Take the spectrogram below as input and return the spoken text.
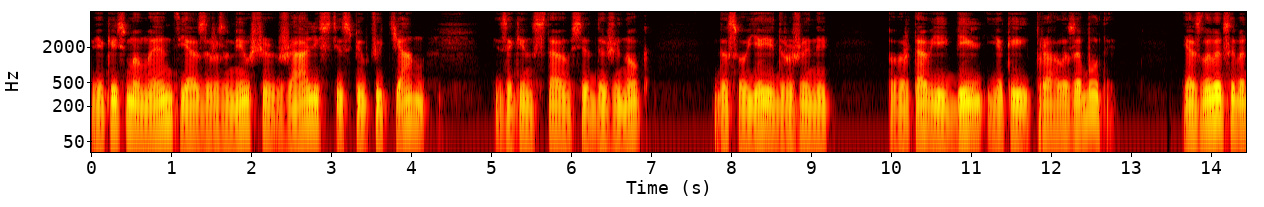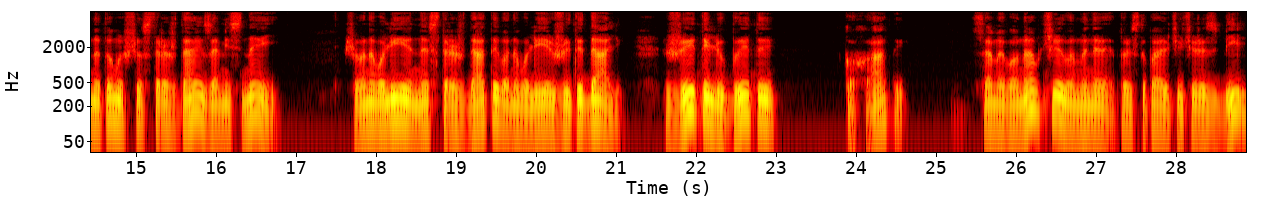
В якийсь момент я зрозумів, що жалістю, співчуттям, з яким ставився до жінок, до своєї дружини, повертав їй біль, який прагло забути. Я зловив себе на тому, що страждаю замість неї, що вона воліє не страждати, вона воліє жити далі, жити, любити, кохати. Саме вона вчила мене, переступаючи через біль,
